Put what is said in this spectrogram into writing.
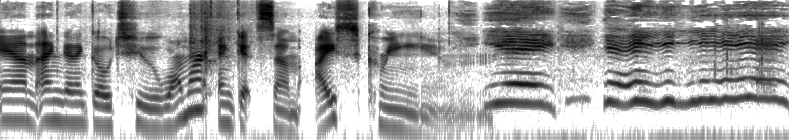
And I'm going to go to Walmart and get some ice cream. Yay! Yay! Yay!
